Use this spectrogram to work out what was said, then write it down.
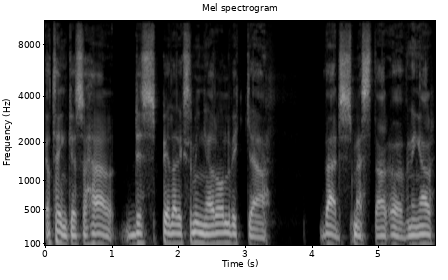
jag tänker så här. Det spelar liksom ingen roll vilka världsmästarövningar,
